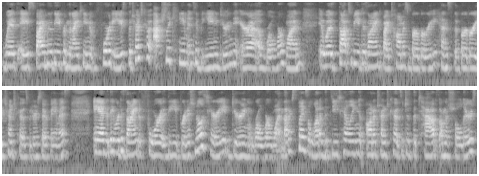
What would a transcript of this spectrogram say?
with a spy movie from the 1940s, the trench coat actually came into being during the era of World War One. It was thought to be designed by Thomas Burberry, hence the Burberry trench coats, which are so famous and they were designed for the British military during World War One. That explains a lot of the detailing on a trench coat, such as the tabs on the shoulders.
